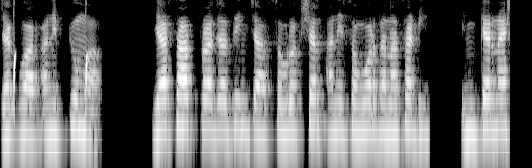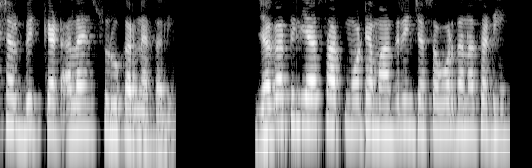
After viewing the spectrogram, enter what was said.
जगवार आणि प्युमा या सात प्रजातींच्या संरक्षण आणि संवर्धनासाठी इंटरनॅशनल बिग कॅट अलायन्स सुरू करण्यात आली. जगातील या सात मोठ्या मांजरींच्या संवर्धनासाठी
